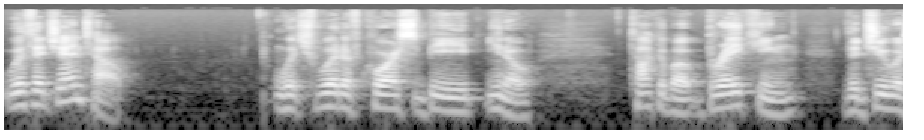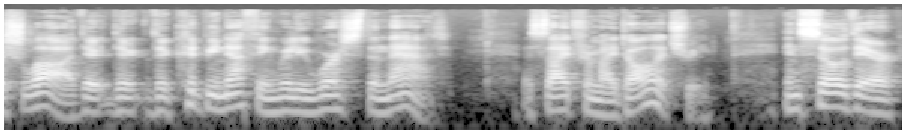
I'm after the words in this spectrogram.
with a Gentile, which would, of course, be, you know, talk about breaking the Jewish law. There, there, there could be nothing really worse than that, aside from idolatry. And so they're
